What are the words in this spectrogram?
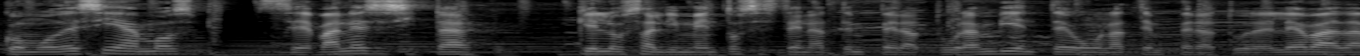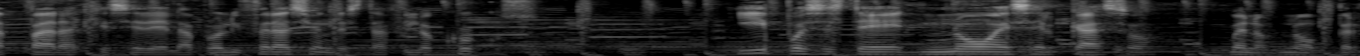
como decíamos, se va a necesitar que los alimentos estén a temperatura ambiente o una temperatura elevada para que se dé la proliferación de Staphylococcus. Y pues este no es el caso, bueno, no, pero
